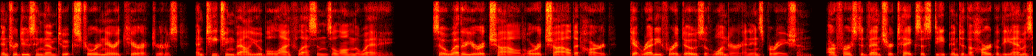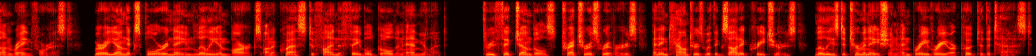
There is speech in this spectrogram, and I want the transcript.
introducing them to extraordinary characters, and teaching valuable life lessons along the way. So, whether you're a child or a child at heart, get ready for a dose of wonder and inspiration. Our first adventure takes us deep into the heart of the Amazon rainforest, where a young explorer named Lily embarks on a quest to find the fabled golden amulet. Through thick jungles, treacherous rivers, and encounters with exotic creatures, Lily's determination and bravery are put to the test.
